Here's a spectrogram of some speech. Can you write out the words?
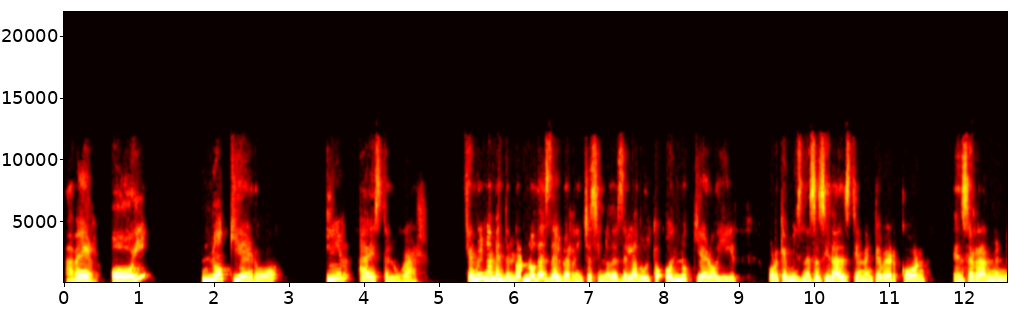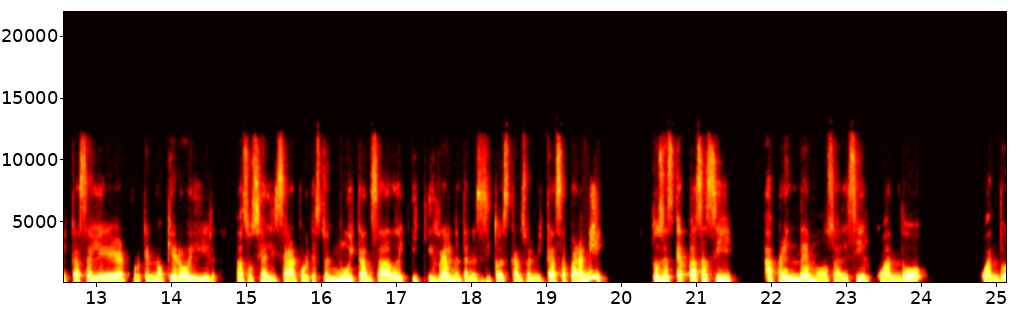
a ver, hoy no quiero ir a este lugar? Genuinamente, pero no desde el berrinche, sino desde el adulto. Hoy no quiero ir porque mis necesidades tienen que ver con encerrarme en mi casa a leer, porque no quiero ir a socializar, porque estoy muy cansado y, realmente necesito descanso en mi casa para mí. Entonces, ¿qué pasa si aprendemos a decir cuando, cuando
